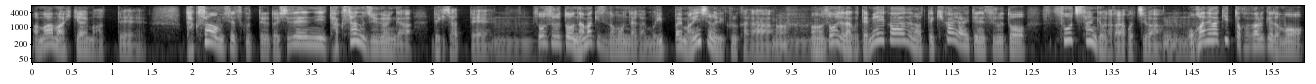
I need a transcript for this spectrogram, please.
あまあまあ引き合いもあってたくさんお店作ってると自然にたくさんの従業員ができちゃって、うん、そうすると生傷の問題がもういっぱい毎日のように来るから、うん、うん、そうじゃなくてメーカーでなって機械相手にすると装置産業だからこっちは、うん、お金はきっとかかるけども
